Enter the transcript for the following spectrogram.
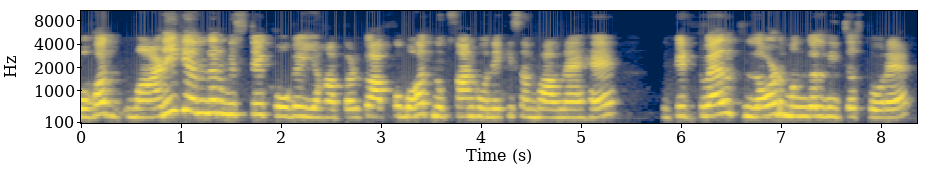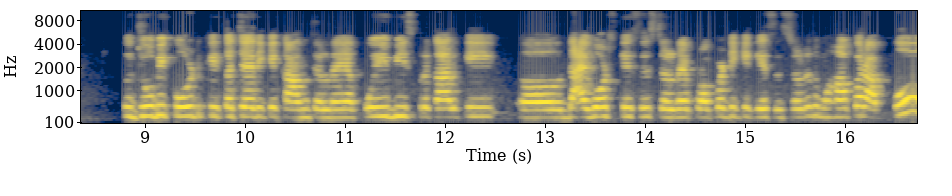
बहुत वाणी के अंदर मिस्टेक हो गई यहाँ पर तो आपको बहुत नुकसान होने की संभावनाएँ है, क्योंकि ट्वेल्थ लॉर्ड मंगल नीचस्थ हो रहे हैं तो जो भी कोर्ट के, कचहरी के काम चल रहे हैं, या कोई भी इस प्रकार के डाइवोर्स केसेस चल रहे हैं प्रॉपर्टी के केसेस चल रहे हैं तो वहाँ पर आपको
